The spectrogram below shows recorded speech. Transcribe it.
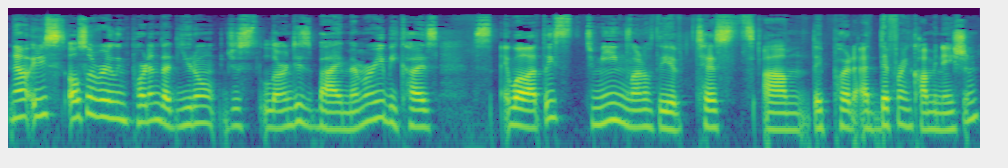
Now, it is also really important that you don't just learn this by memory because, well, at least to me, in one of the tests, um, they put a different combination.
